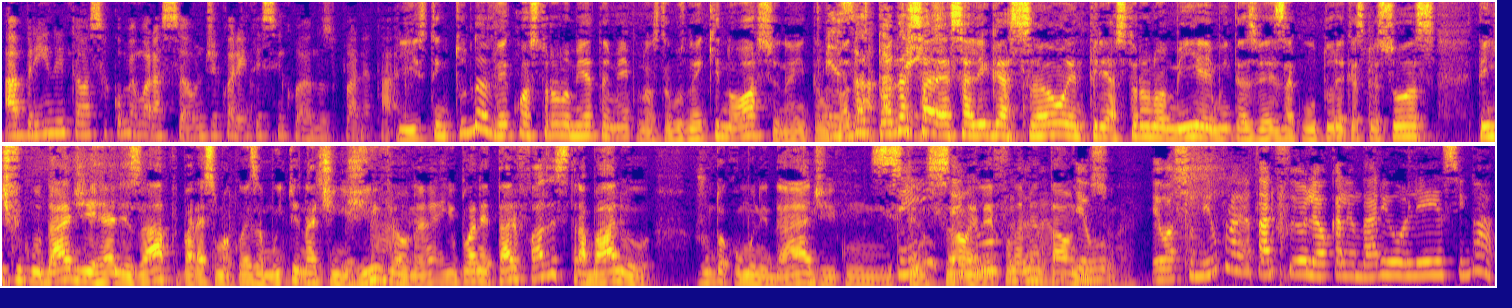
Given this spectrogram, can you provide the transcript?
abrindo então essa comemoração de 45 anos do planetário. E isso tem tudo a ver com astronomia também, porque nós estamos no equinócio, né? Então toda, toda essa, essa ligação entre astronomia e muitas vezes a cultura que as pessoas têm dificuldade de realizar, porque parece uma coisa muito inatingível, Exato. né? E o planetário faz esse trabalho junto à comunidade, com Sim, extensão, ele é fundamental né? nisso, eu, né? Eu assumi o planetário, fui olhar o calendário e olhei assim, ah,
